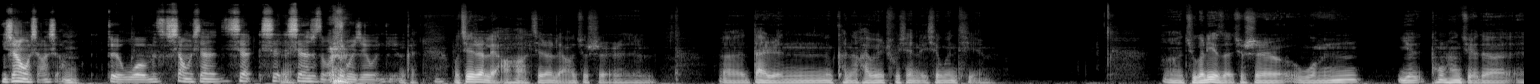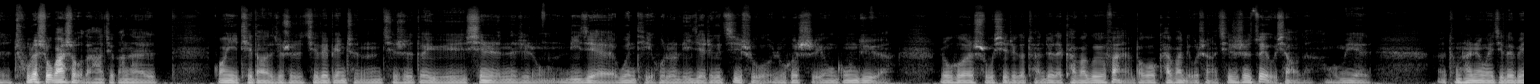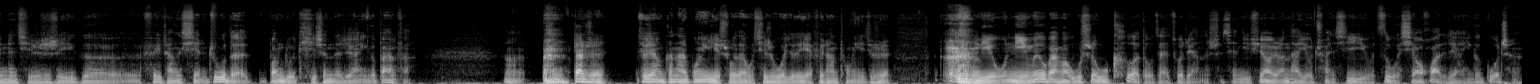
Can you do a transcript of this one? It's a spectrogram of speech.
你先让我想想。对我们项目现在现现现在是怎么处理这个问题？OK，我接着聊哈，接着聊就是，呃，带人可能还会出现哪些问题？嗯，举个例子，就是我们也通常觉得，除了手把手的哈，就刚才光毅提到的，就是结对编程，其实对于新人的这种理解问题或者理解这个技术如何使用工具啊，如何熟悉这个团队的开发规范，包括开发流程，其实是最有效的。我们也。呃，通常认为结对编程其实是一个非常显著的帮助提升的这样一个办法，嗯，但是就像刚才光毅说的，我其实我觉得也非常同意，就是 你你没有办法无时无刻都在做这样的事情，你需要让他有喘息、有自我消化的这样一个过程。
